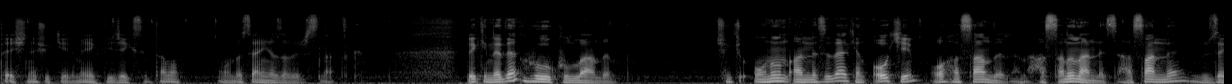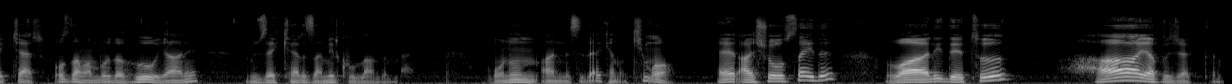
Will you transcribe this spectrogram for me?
Peşine şu kelime ekleyeceksin tamam. Onu da sen yazabilirsin artık. Peki neden hu kullandın? Çünkü onun annesi derken o kim? O Hasan'dır. Yani Hasan'ın annesi. Hasan ne? Müzekker. O zaman burada hu yani müzekker zamir kullandım ben. Onun annesi derken o kim o? Eğer Ayşe olsaydı validetu ha yapacaktım.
